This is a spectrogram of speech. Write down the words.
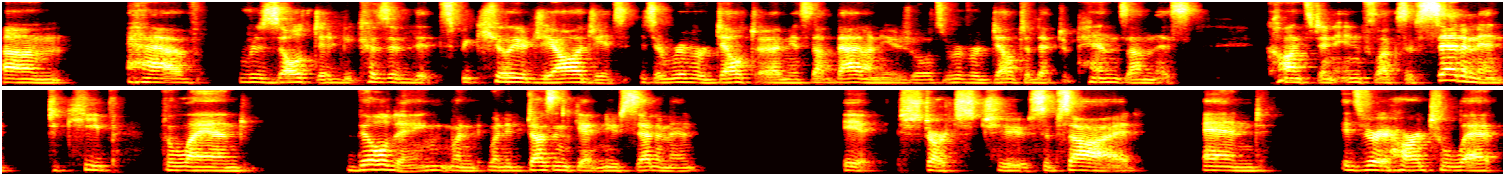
um, have resulted because of its peculiar geology. It's, it's a river delta. I mean, it's not that unusual. It's a river delta that depends on this constant influx of sediment to keep the land building. When, when it doesn't get new sediment, it starts to subside and it's very hard to let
